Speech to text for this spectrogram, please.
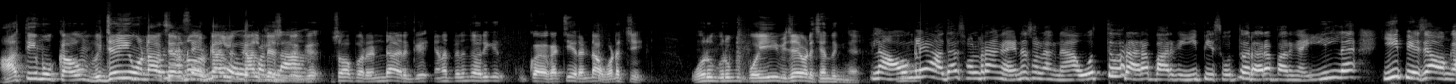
அதிமுகவும் விஜயும் ஒண்ணா சேரணும் ஒரு கால்குலேஷன். இருக்கு. ஸோ அப்போ ரெண்டா இருக்கு. எனக்கு தெரிஞ்ச வரைக்கும் கட்சியை ரெண்டா உடைச்சு. ஒரு குரூப் போய் விஜயோட சேர்ந்துக்குங்க. இல்ல அவங்களே அதான் சொல்றாங்க. என்ன சொல்றாங்கன்னா ஒத்து வராரா பாருங்க இபிஎஸ் ஒத்து வராரா பாருங்க. இல்ல இபிஎஸ் அவங்க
